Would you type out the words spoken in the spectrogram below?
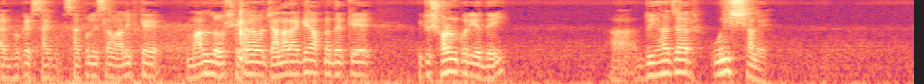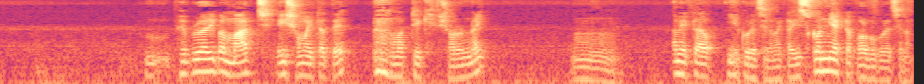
অ্যাডভোকেট সাইফুল ইসলাম আলিফকে মারল সেটা জানার আগে আপনাদেরকে একটু স্মরণ করিয়ে দেই। দুই হাজার উনিশ সালে ফেব্রুয়ারি বা মার্চ এই সময়টাতে আমার ঠিক স্মরণ নাই। আমি একটা ইয়ে করেছিলাম, একটা ইস্কন নিয়ে একটা পর্ব করেছিলাম।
